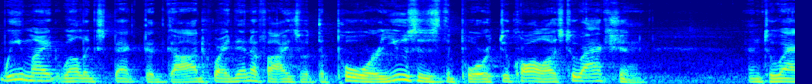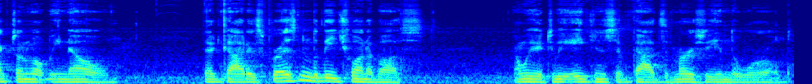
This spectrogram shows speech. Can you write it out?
We might well expect that God, who identifies with the poor, uses the poor to call us to action and to act on what we know that God is present with each one of us, and we are to be agents of God's mercy in the world.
